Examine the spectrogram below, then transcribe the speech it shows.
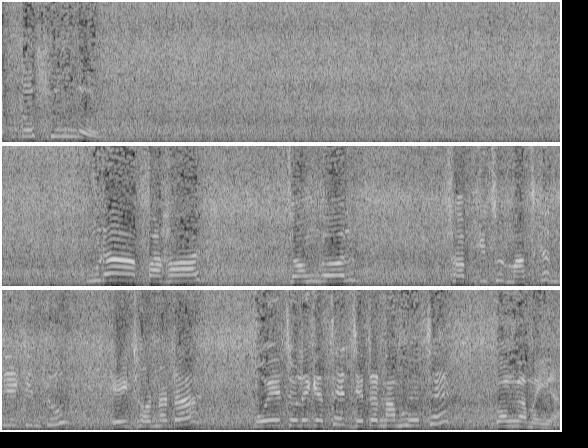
এত সুন্দর। পুরা পাহাড়, জঙ্গল সব কিছুর মাঝখান দিয়ে কিন্তু এই ঝর্ণাটা বয়ে চলে গেছে, যেটার নাম হয়েছে গঙ্গামাইয়া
